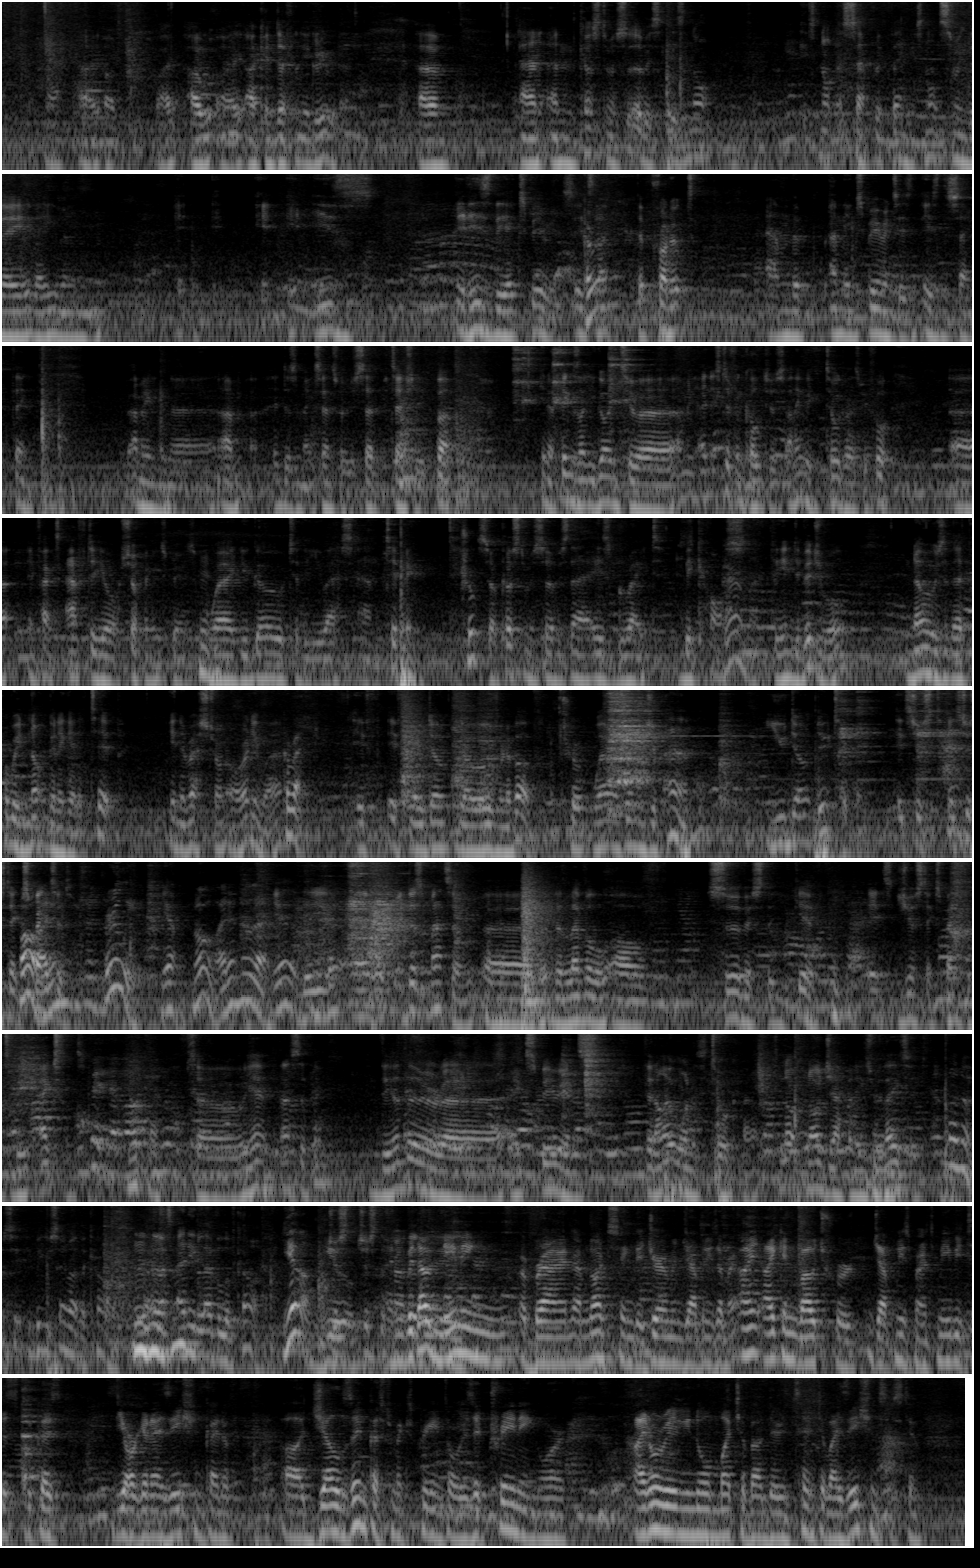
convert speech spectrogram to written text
I, I, I, I, I can definitely agree with that. Um, and and customer service is not it's not a separate thing. It's not something they, they even it, it, it, it is it is the experience. It's Correct. like the product and the and the experience is, is the same thing. I mean, uh, um, it doesn't make sense what I just said potentially, but you know things like you go into a I mean, and it's different cultures. I think we talked about this before. Uh, in fact, after your shopping experience, Mhm. where you go to the US and tipping. True. So customer service there is great because the individual knows that they're probably not going to get a tip in a restaurant or anywhere Correct. if if they don't go over and above. True. Whereas in Japan, you don't do tipping. It's just it's just Oh, expected. didn't, really? yeah. No, I didn't know that. Yeah, the, Okay. uh, it doesn't matter uh, the, the level of service that you give. It's just expected to be excellent. Okay. So yeah, that's the thing. The other uh, experience that I wanted to talk about, not not Japanese related. No, no. See, but you're saying about the car. Mhm. That's any level of car. Yeah, Just- just the fact without naming a brand, I'm not saying the German, Japanese. I I can vouch for Japanese brands, maybe just because the organization kind of uh, gels in customer experience, or is it training, or I don't really know much about their incentivization system,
